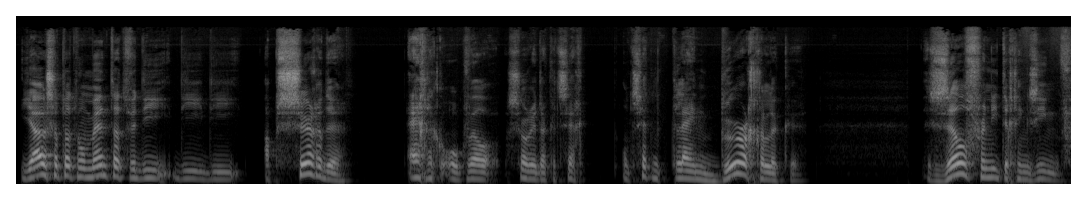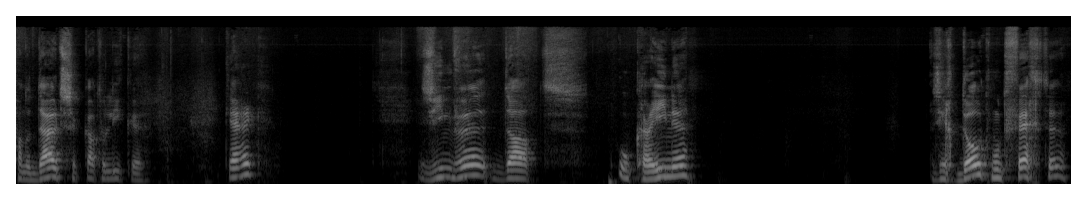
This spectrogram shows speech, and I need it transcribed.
Juist op dat moment dat we die, die, die absurde, eigenlijk ook wel, sorry dat ik het zeg, ontzettend kleinburgerlijke zelfvernietiging zien van de Duitse katholieke kerk, zien we dat Oekraïne zich dood moet vechten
